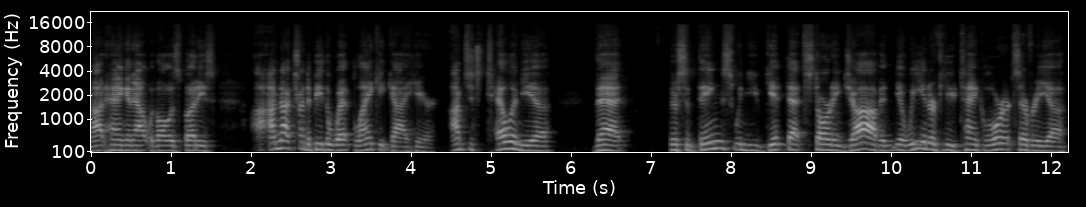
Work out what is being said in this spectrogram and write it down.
not hanging out with all his buddies. I'm not trying to be the wet blanket guy here. I'm just telling you that there's some things when you get that starting job, and you know, we interview Tank Lawrence every uh,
